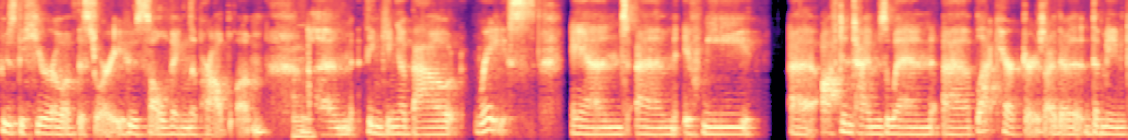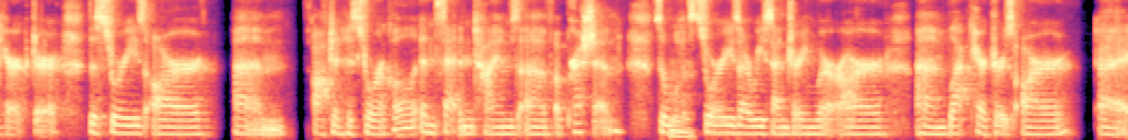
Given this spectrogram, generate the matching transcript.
who's the hero of the story, who's solving the problem. Mm. Um, thinking about race. And um, if we uh, oftentimes when uh, black characters are the, the main character, the stories are um, often historical and set in times of oppression. So, mm. what stories are we centering where our um, black characters are uh,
